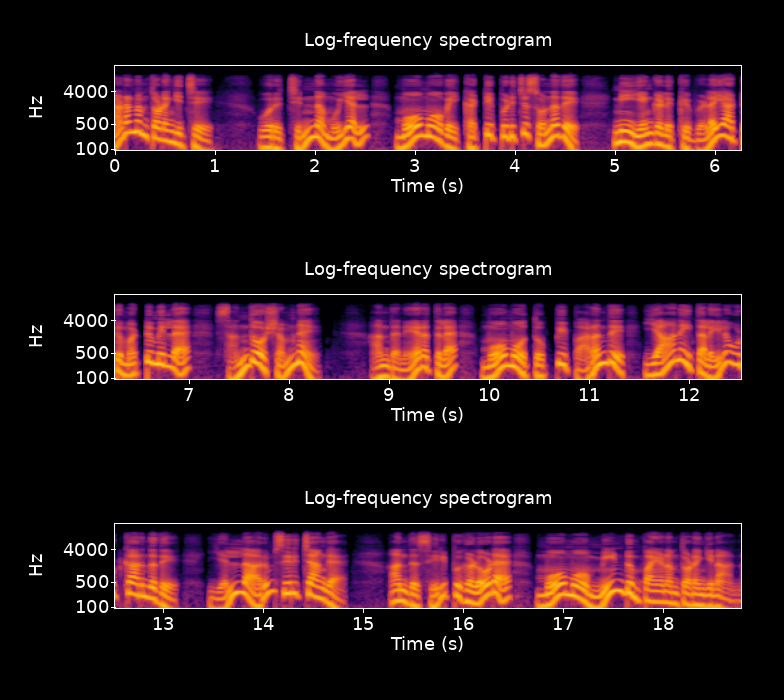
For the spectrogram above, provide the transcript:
நடனம் தொடங்கிச்சு. ஒரு சின்ன முயல் மோமோவை கட்டிப்பிடிச்சு சொன்னது நீ எங்களுக்கு விளையாட்டு மட்டுமில்ல சந்தோஷம்னு. அந்த நேரத்துல மோமோ தொப்பி பறந்து யானை தலையில உட்கார்ந்தது. எல்லாரும் சிரிச்சாங்க. அந்த சிரிப்புகளோட மோமோ மீண்டும் பயணம் தொடங்கினான்.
